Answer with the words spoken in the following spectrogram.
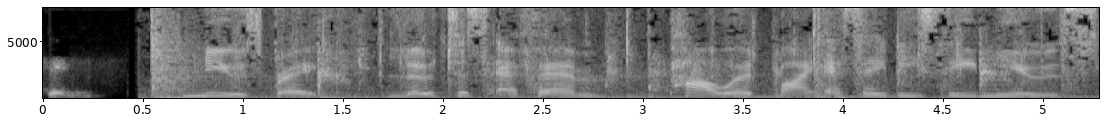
kin. Newsbreak, Lotus FM, powered by SABC News.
